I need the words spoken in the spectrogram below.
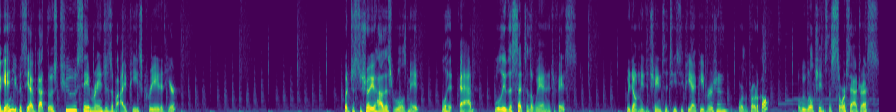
Again, you can see I've got those two same ranges of IPs created here. But just to show you how this rule is made, we'll hit add. We'll leave this set to the WAN interface. We don't need to change the TCP IP version or the protocol, but we will change the source address.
